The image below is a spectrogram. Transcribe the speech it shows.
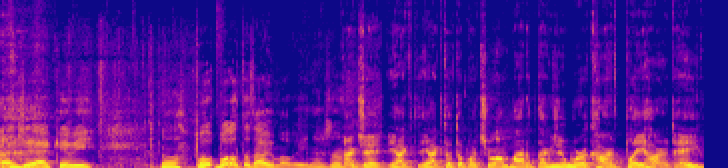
Takže aké vy... No, po, bolo to zaujímavé ináč, no. Takže, jak, jak toto počúvam, Bart, takže work hard, play hard, hej?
